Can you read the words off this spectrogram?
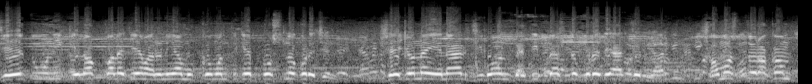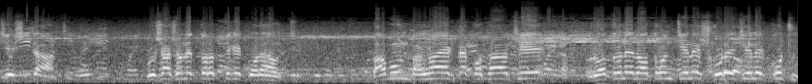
যেহেতু উনি কেলক কলেজে মাননীয় মুখ্যমন্ত্রীকে প্রশ্ন করেছেন, সেই জন্য এনার জীবন ব্যতিব্যস্ত করে দেওয়ার জন্য সমস্ত রকম চেষ্টা প্রশাসনের তরফ থেকে করা হচ্ছে। বাবুন, বাংলায় একটা কথা আছে, রতনে রতন চেনে সরে চেনে কচু।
